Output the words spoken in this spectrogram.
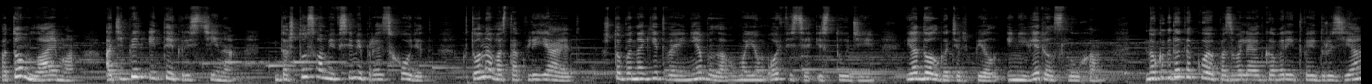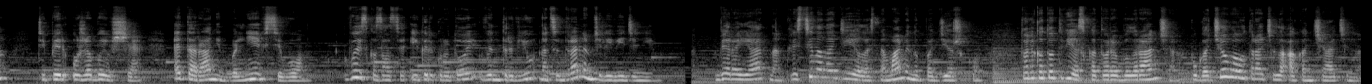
потом Лайма, а теперь и ты, Кристина. Да что с вами всеми происходит? Кто на вас так влияет? Чтобы ноги твоей не было в моем офисе и студии, я долго терпел и не верил слухам. Но когда такое позволяют говорить твои друзья, теперь уже бывшие, это ранит больнее всего. Высказался Игорь Крутой в интервью на центральном телевидении. Вероятно, Кристина надеялась на мамину поддержку. Только тот вес, который был раньше, Пугачева утратила окончательно.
